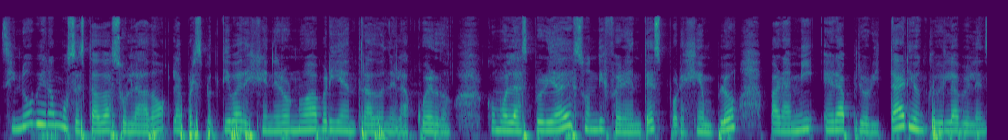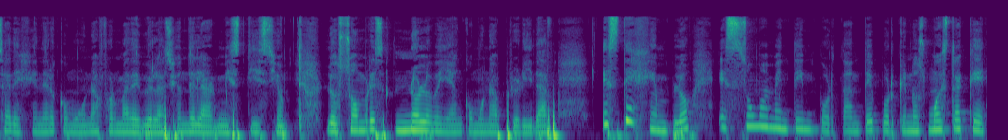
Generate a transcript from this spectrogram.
Si no hubiéramos estado a su lado, la perspectiva de género no habría entrado en el acuerdo. Como las prioridades son diferentes, por ejemplo, para mí era prioritario incluir la violencia de género como una forma de violación del armisticio. Los hombres no lo veían como una prioridad. Este ejemplo es sumamente importante porque nos muestra que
